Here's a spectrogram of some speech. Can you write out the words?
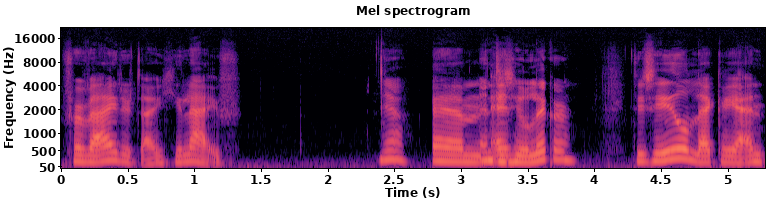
verwijderd uit je lijf. Ja, Ehm, en het is heel lekker. Het is heel lekker, ja. En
